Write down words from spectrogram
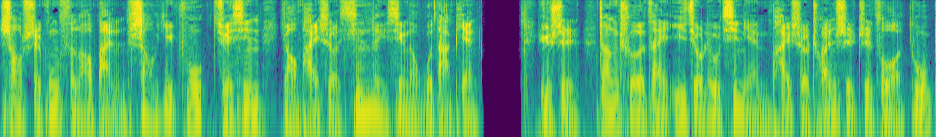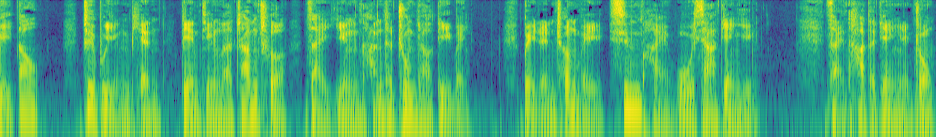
邵氏公司老板邵逸夫决心要拍摄新类型的武打片。于是，张彻在一九六七年拍摄传世之作《独臂刀》，这部影片奠定了张彻在影坛的重要地位，被人称为新派武侠电影。在他的电影中，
